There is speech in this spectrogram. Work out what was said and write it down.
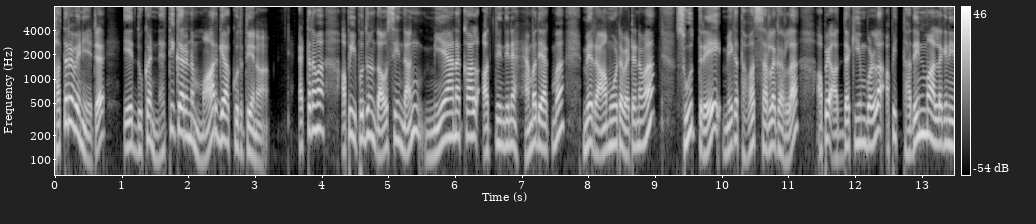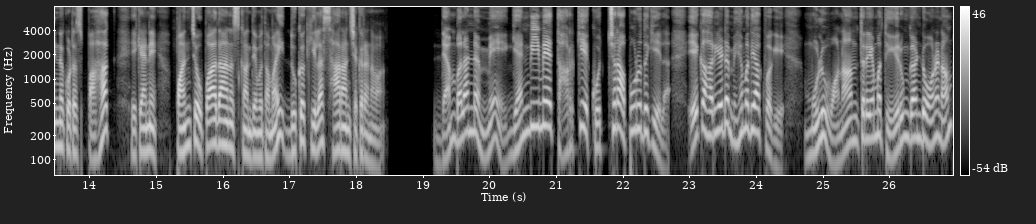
හතරවෙනියට ඒ දුක නැති කරන මාර්ගයක් උත තියෙනවා. ඇත්තටම අපි ඉපදුන දවසේ ඉඳන් මිය යනකල් අත්විඳින හැම දෙයක්ම මේ රාමුවට වැටෙනවා. සූත්‍රේ මේක තවත් සරල කරලා අපේ අත්දැකීම් වල අපි තදින්ම අල්ලගෙන ඉන්න කොටස් පහක්, ඒ කියන්නේ පංච උපාදානස්කන්ධයම තමයි දුක කියලා සාරාංශ කරනවා. දැන් බලන්න මේ ගැන්වීමේ තර්කය කොච්චර අපූර්වද කියලා. ඒක හරියට මෙහෙම දෙයක් වගේ. මුළු වනාන්තරයම තේරුම් ගන්න ඕන නම්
